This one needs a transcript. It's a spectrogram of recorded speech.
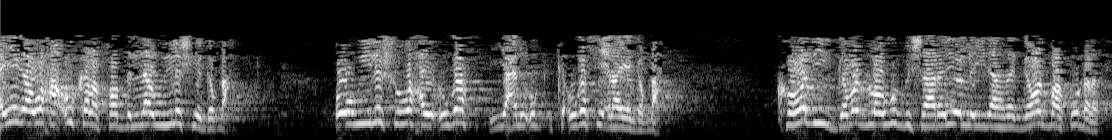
Ayagaa waxaa u kala fadilnaa wiilashiiyo gabdhaha. Oo wiilashu waxay uga yacni uga fiicnaayeen gabdhaha. Koodii gabadh loogu bishaareeyo la yidhaahda gabadh baa kuu dhalatay.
